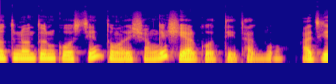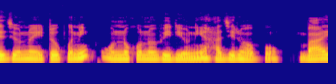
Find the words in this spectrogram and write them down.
নতুন নতুন কোশ্চেন তোমাদের সঙ্গে শেয়ার করতেই থাকব। আজকের জন্য এটুকুনি। অন্য কোনো ভিডিও নিয়ে হাজির হব। বাই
